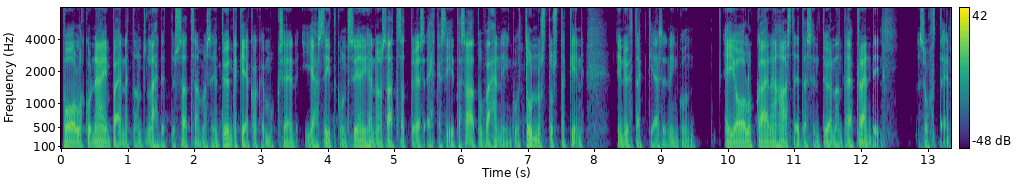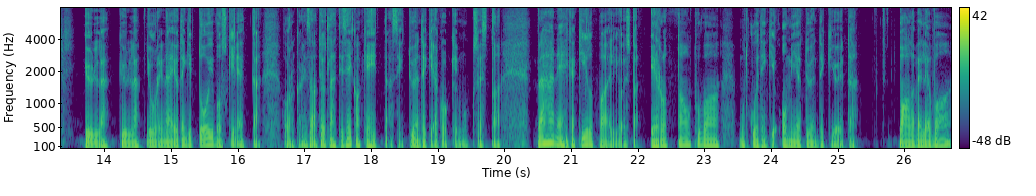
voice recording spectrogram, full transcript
polku näin päin, että on lähdetty satsaamaan siihen työntekijäkokemukseen ja sitten kun siihen on satsattu ja ehkä siitä saatu vähän niin kuin tunnustustakin, niin yhtäkkiä se niin kuin ei ole ollutkaan enää haasteita sen työnantajabrändin suhteen. Kyllä, kyllä, juuri näin. Jotenkin toivoskin, että organisaatiot lähti sekä kehittää siitä työntekijäkokemuksesta vähän ehkä kilpailijoista erottautuvaa, mutta kuitenkin omia työntekijöitä palvelevaa,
